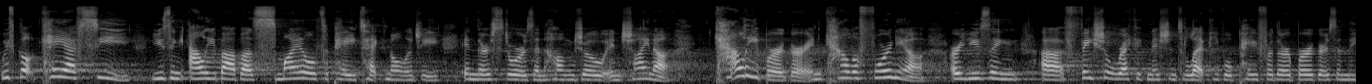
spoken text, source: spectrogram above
We've got KFC using Alibaba's Smile to Pay technology in their stores in Hangzhou in China. Cali Burger in California are using uh, facial recognition to let people pay for their burgers in the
